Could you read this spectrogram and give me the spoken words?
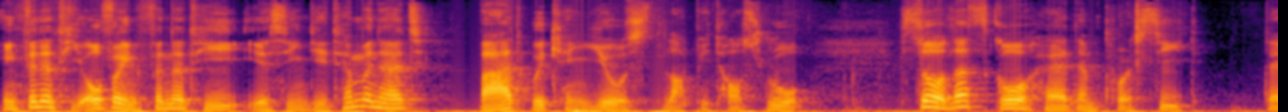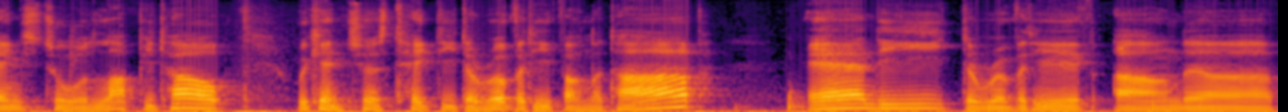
Infinity over infinity is indeterminate, but we can use L'Hopital's rule. So let's go ahead and proceed. Thanks to L'Hopital, we can just take the derivative on the top and the derivative on the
